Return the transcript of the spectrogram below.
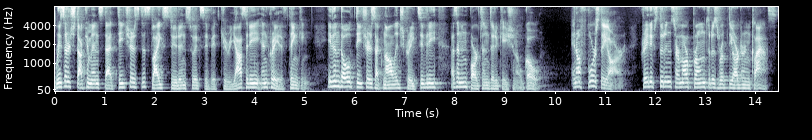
Research documents that teachers dislike students who exhibit curiosity and creative thinking, even though teachers acknowledge creativity as an important educational goal. And of course they are. Creative students are more prone to disrupt the order in class.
